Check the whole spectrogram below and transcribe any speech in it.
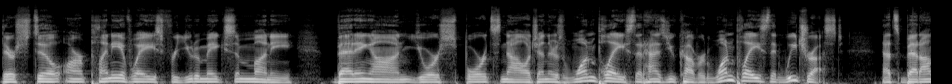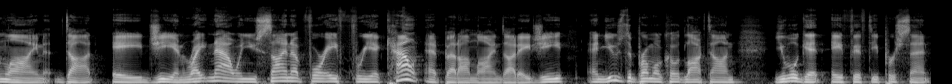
there still aren't plenty of ways for you to make some money betting on your sports knowledge. And there's one place that has you covered, one place that we trust. That's betonline.ag. And right now, when you sign up for a free account at betonline.ag and use the promo code locked on, you will get a 50%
